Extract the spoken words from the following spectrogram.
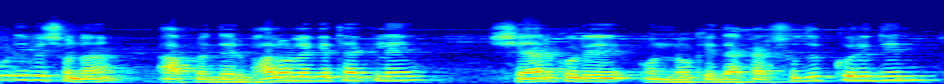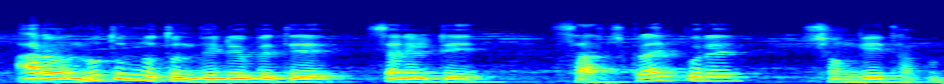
পরিবেশনা আপনাদের ভালো লেগে থাকলে শেয়ার করে অন্যকে দেখার সুযোগ করে দিন। আরও নতুন নতুন ভিডিও পেতে চ্যানেলটি সাবস্ক্রাইব করে সঙ্গেই থাকুন।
